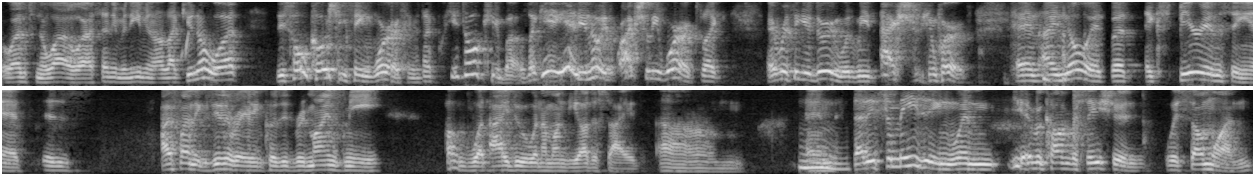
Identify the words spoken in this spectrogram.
once in a while, where I send him an email. I'm like, you know what? This whole coaching thing works. And he's like, what are you talking about? I was like, yeah, yeah, you know, it actually works. Like everything you're doing with me actually works. And I know it, but experiencing it is, I find exhilarating because it reminds me of what I do when I'm on the other side. Um, Mm. And that it's amazing when you have a conversation with someone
